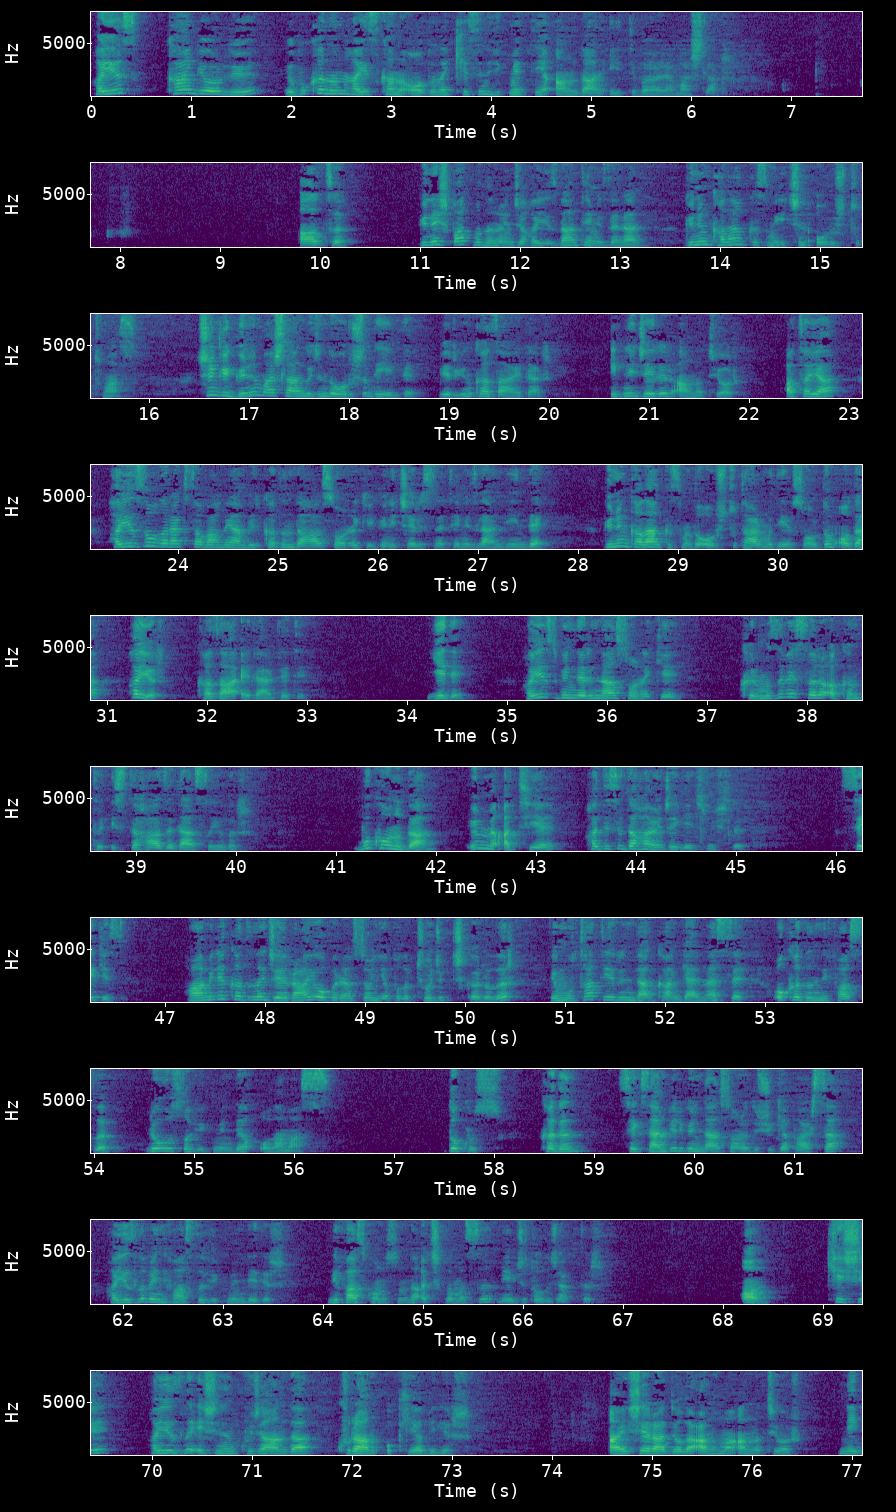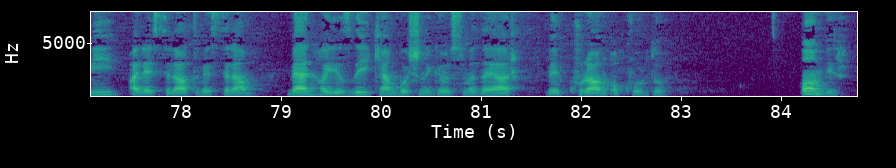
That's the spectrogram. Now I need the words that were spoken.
Hayız, kan gördüğü ve bu kanın hayız kanı olduğuna kesin hükmettiği andan itibaren başlar. 6. Güneş batmadan önce hayızdan temizlenen, günün kalan kısmı için oruç tutmaz. Çünkü günün başlangıcında oruçlu değildi. Bir gün kaza eder. İbni Cerir anlatıyor. Ataya, hayızlı olarak sabahlayan bir kadın daha sonraki gün içerisinde temizlendiğinde, günün kalan kısmında oruç tutar mı diye sordum. O da, hayır, kaza eder dedi. 7. Hayız günlerinden sonraki kırmızı ve sarı akıntı istihazeden sayılır. Bu konuda Ümmü Atiye hadisi daha önce geçmişti. 8. Hamile kadına cerrahi operasyon yapılıp çocuk çıkarılır ve mutat yerinden kan gelmezse o kadın nifaslı, loğusa hükmünde olamaz. 9. Kadın 81 günden sonra düşük yaparsa hayızlı ve nifaslı hükmündedir. Nifas konusunda açıklaması mevcut olacaktır. 10. Kişi hayızlı eşinin kucağında Kur'an okuyabilir. Ayşe radyola anhuma anlatıyor. Nebi aleyhissalatü vesselam ben hayızlıyken başını göğsüme dayar ve Kur'an okurdu. 11.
